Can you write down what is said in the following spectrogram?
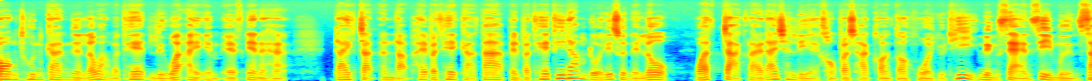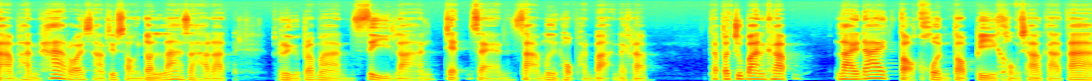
กองทุนการเงินระหว่างประเทศหรือว่า IMF เนี่ยนะฮะได้จัดอันดับให้ประเทศกาตาร์เป็นประเทศที่ร่ำรวยที่สุดในโลก วัดจากรายได้เฉลี่ยของประชากรต่อหัวอยู่ที่ 143,532 ดอลลาร์สหรัฐ หรือประมาณ 4 ล้าน7 3 6 0 0 0บาทนะครับ แต่ปัจจุบันครับรายได้ต่อคนต่อปีของชาวกาตาร์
